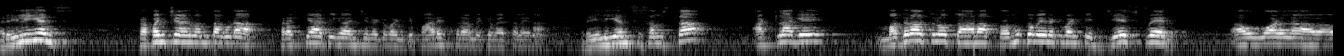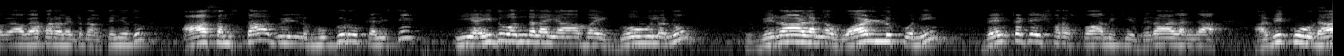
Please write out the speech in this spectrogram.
రిలయన్స్ ప్రపంచానంతా కూడా ప్రఖ్యాతిగాంచినటువంటి పారిశ్రామికవేత్తలైన రిలయన్స్ సంస్థ అట్లాగే మద్రాసులో చాలా ప్రముఖమైనటువంటి జే స్క్వేర్ వాళ్ళ వ్యాపారాలు అంటే నాకు తెలియదు. ఆ సంస్థ వీళ్ళు ముగ్గురు కలిసి ఈ ఐదు వందల యాభై గోవులను విరాళంగా వాళ్ళు కొని వెంకటేశ్వర స్వామికి విరాళంగా అవి కూడా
